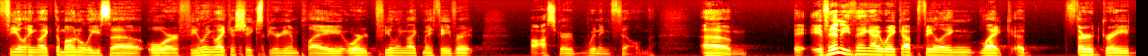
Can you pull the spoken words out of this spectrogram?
feeling like the Mona Lisa or feeling like a Shakespearean play or feeling like my favorite Oscar winning film. Um, if anything, I wake up feeling like a third grade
